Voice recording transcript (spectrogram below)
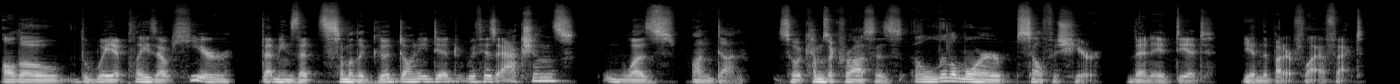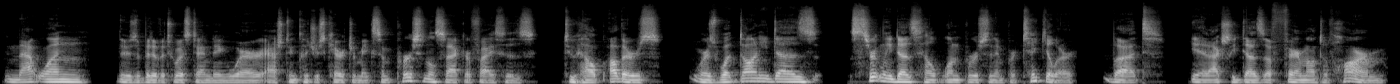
Although the way it plays out here, that means that some of the good Donnie did with his actions was undone. So it comes across as a little more selfish here than it did in the butterfly effect. In that one, there's a bit of a twist ending where Ashton Kutcher's character makes some personal sacrifices to help others, whereas what Donnie does certainly does help one person in particular, but it actually does a fair amount of harm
